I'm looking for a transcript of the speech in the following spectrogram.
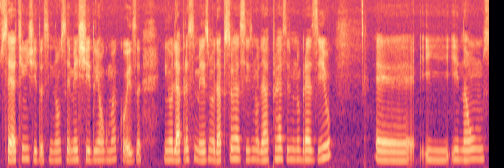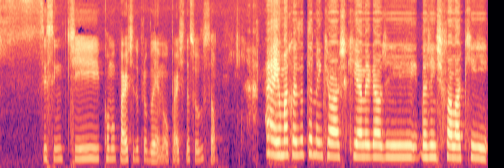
ser atingido, assim, não ser mexido em alguma coisa, em olhar para si mesmo, olhar para o seu racismo, olhar para o racismo no Brasil é, e, e não se sentir como parte do problema ou parte da solução. É, e uma coisa também que eu acho que é legal de da gente falar aqui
